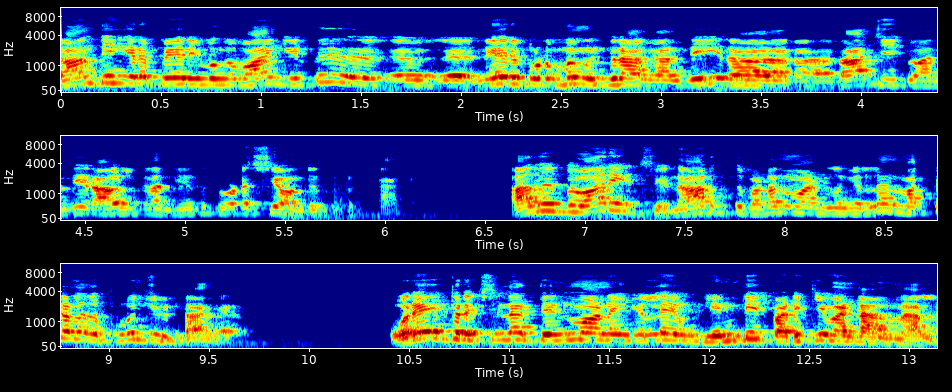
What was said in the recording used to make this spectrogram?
காந்திங்கிற பேர் இவங்க வாங்கிட்டு நேரு குடும்பம் இந்திரா காந்தி ராஜீவ் காந்தி ராகுல் காந்தி வந்து தொடர்ச்சியா வந்துட்டு இருக்காங்க. அது இப்ப மாறிடுச்சு. நார்த் வட மாநிலங்கள்ல மக்கள் அதை புரிஞ்சுக்கிட்டாங்க. ஒரே பிரச்சனை தென் மாநிலங்கள்ல இவங்க ஹிந்தி படிக்க வேண்டாம்னால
